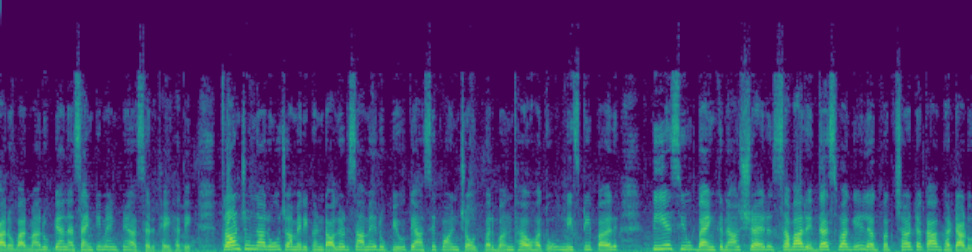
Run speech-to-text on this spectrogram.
કારોબારમાં રૂપિયાના સેન્ટિમેન્ટને અસર થઈ હતી. ત્રણ જૂનના રોજ અમેરિકન ડોલર સામે રૂપિયો ત્યાંસી પોઈન્ટ ચૌદ પર બંધ થયો હતો. નિફ્ટી પર पीएसयू बैंक बैंकना शेर सवेरे दस वगे लगभग छ टका घटाड़ो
